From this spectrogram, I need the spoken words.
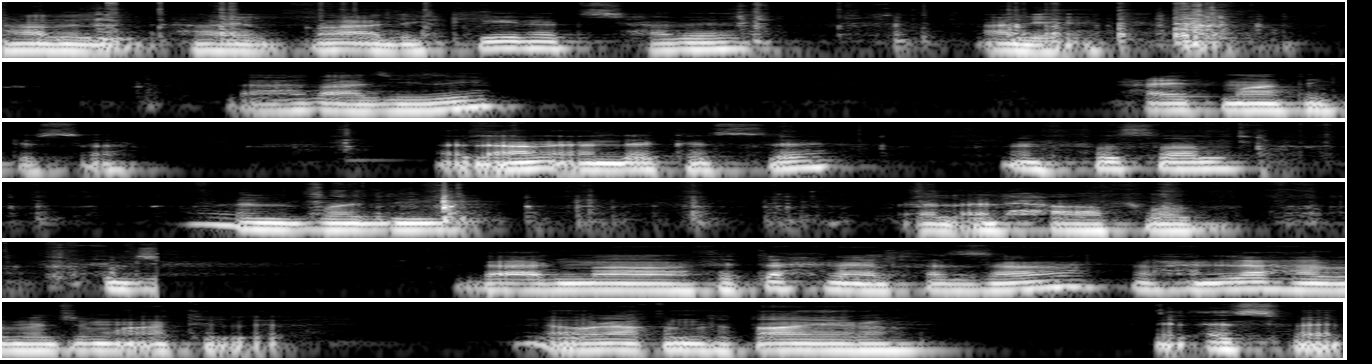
هذا هاي القاعدة كيلة تسحبها عليك. لاحظ عزيزي بحيث ما تنكسر. الآن عندك هسه انفصل البادي الحافظ. بعد ما فتحنا الخزان راح نلاحظ مجموعة الأوراق المتطايرة. للأسفل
